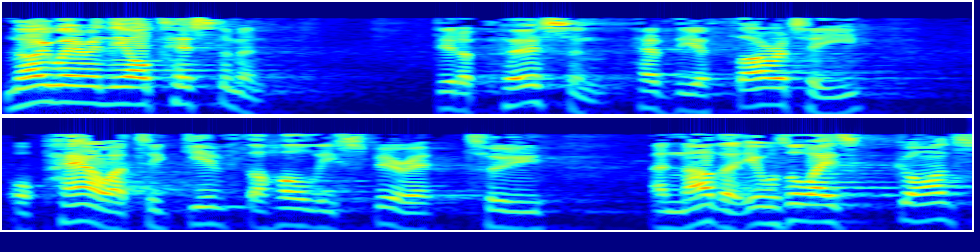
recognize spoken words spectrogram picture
Nowhere in the Old Testament did a person have the authority or power to give the Holy Spirit to another. It was always God's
